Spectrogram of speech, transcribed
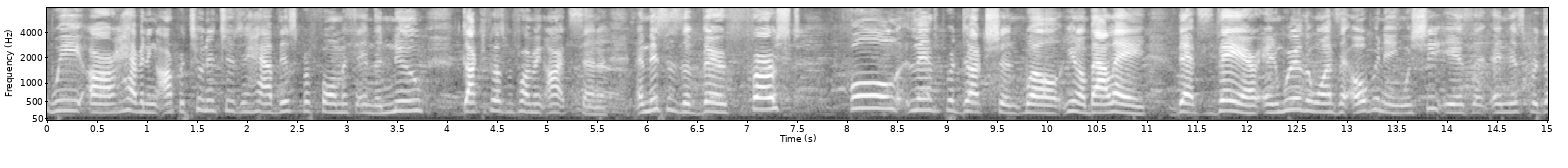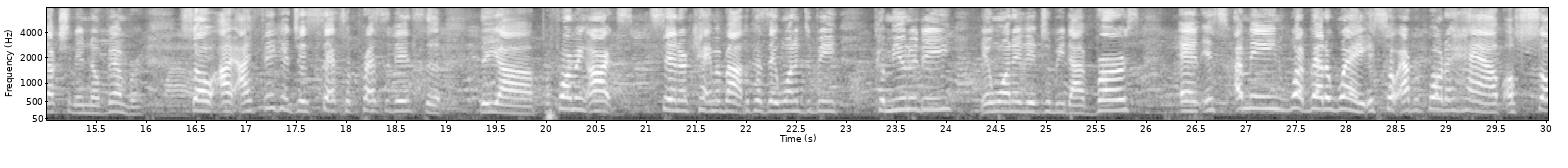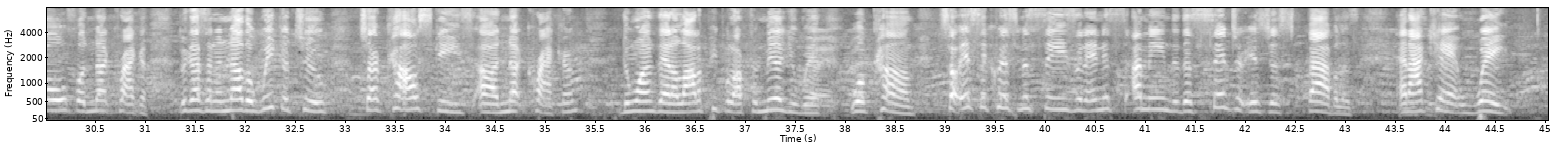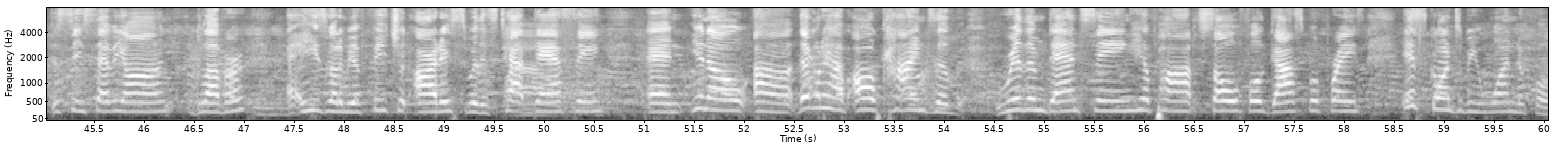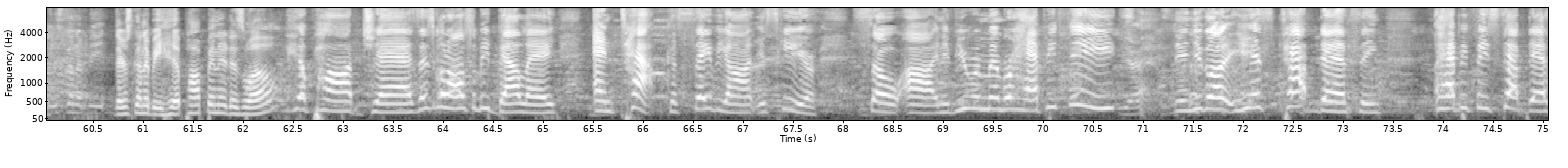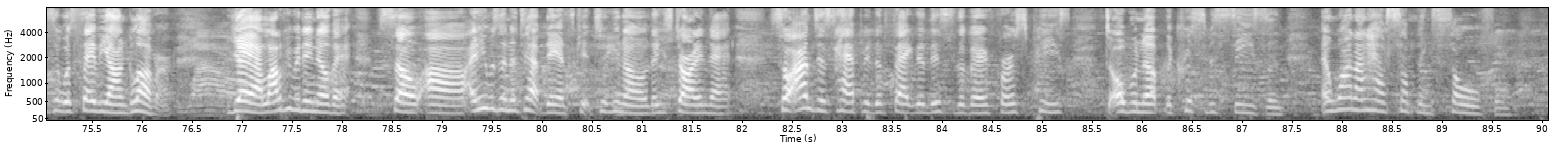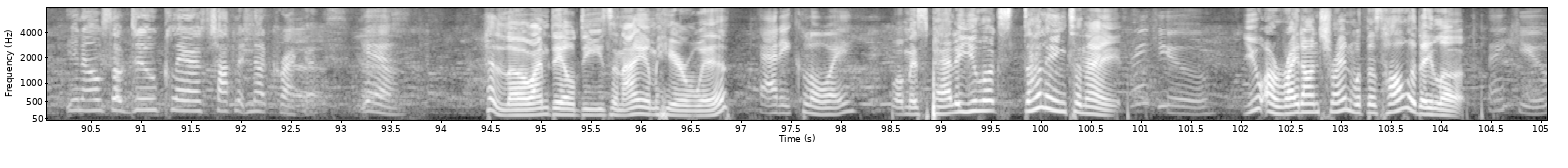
we are having an opportunity to have this performance in the new Dr. Phillips Performing Arts Center. And this is the very first full length production, well, you know, ballet that's there. And we're the ones that opening, where she is in this production in November. So I, I think it just sets a precedence. The, the uh, Performing Arts Center came about because they wanted to be community, they wanted it to be diverse. And it's, I mean, what better way? It's so apropos to have a soulful nutcracker because in another week or two, Tchaikovsky's uh, Nutcracker, the one that a lot of people are familiar with, will come. So it's the Christmas season, and it's, I mean, the, the center is just fabulous. And I can't wait to see Savion Glover. Uh, He's going to be a featured artist with his tap dancing. And, you know, uh, they're going to have all kinds of rhythm dancing, hip hop, soulful, gospel praise. It's going to be wonderful. There's gonna be there's gonna be hip hop in it as well. Hip hop, jazz. There's going to also be ballet and tap because Savion is here. So, uh, and if you remember Happy Feet, then you got his tap dancing. Happy Feet's tap dancing was Savion Glover. Yeah, a lot of people didn't know that. So, uh, and he was in the tap dance kit too. You know, they started that. So I'm just happy the fact that this is the very first piece to open up the Christmas season. And why not have something soulful? You know, so do Clare's chocolate nutcracker. Yeah. Hello, I'm Dale Dees, and I am here with. Patty Cloy. Well, Miss Patty, you look stunning tonight. Thank you. You are right on trend with this holiday look. Thank you.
